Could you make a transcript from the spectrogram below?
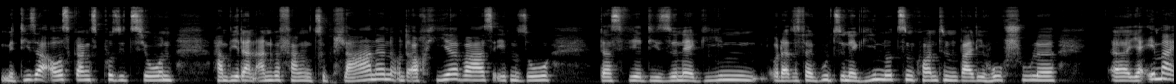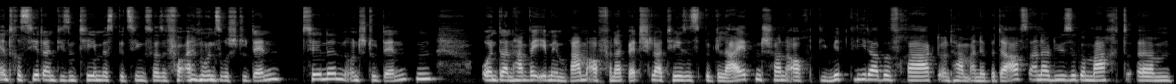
mit dieser Ausgangsposition haben wir dann angefangen zu planen. Und auch hier war es eben so, dass wir die Synergien oder dass wir gut Synergien nutzen konnten, weil die Hochschule äh, ja immer interessiert an diesen Themen ist, beziehungsweise vor allem unsere Studentinnen und Studenten. Und dann haben wir eben im Rahmen auch von der Bachelor-Thesis begleitend schon auch die Mitglieder befragt und haben eine Bedarfsanalyse gemacht. Ähm,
